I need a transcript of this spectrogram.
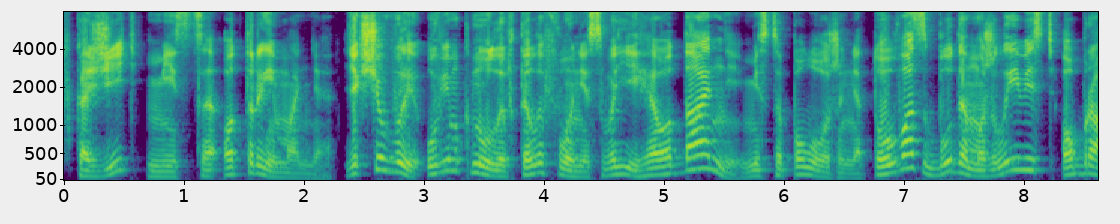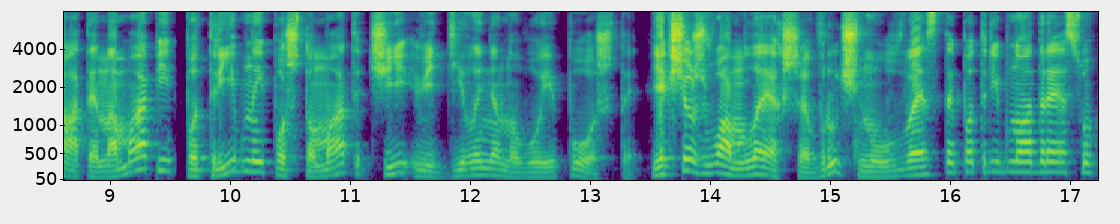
Вкажіть місце отримання. Якщо ви увімкнули в телефоні свої геодані місцеположення, то у вас буде можливість обрати на мапі потрібний поштомат чи відділення нової пошти. Якщо ж вам легше вручну ввести потрібну адресу,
